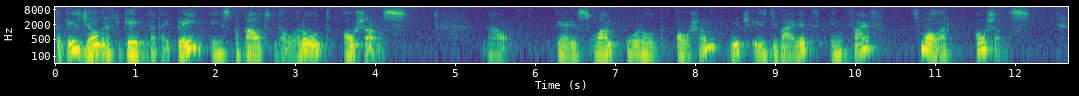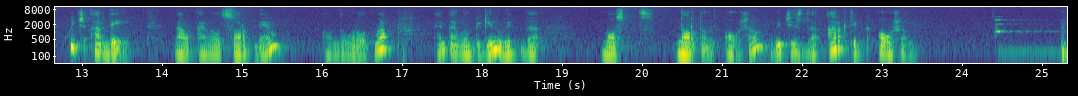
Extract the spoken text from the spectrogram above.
Today's geography game that I play is about the world oceans. Now, there is one world ocean which is divided in five smaller oceans. Which are they? Now I will sort them on the world map and I will begin with the most northern ocean, which is the Arctic Ocean.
